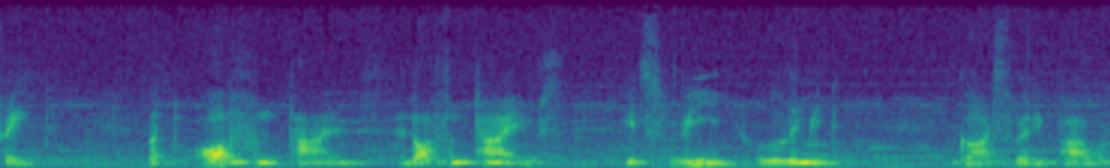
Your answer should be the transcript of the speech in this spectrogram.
faith. But oftentimes, and oftentimes, it's we who limit God's very power.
